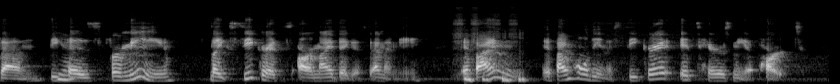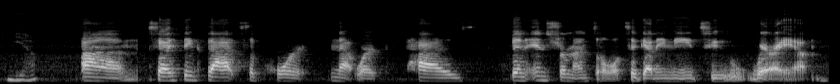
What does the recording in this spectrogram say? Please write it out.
them. Because yeah. for me, like secrets are my biggest enemy. If I'm if I'm holding a secret, it tears me apart. Yeah. Um, so I think that support network has been instrumental to getting me to where I am.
